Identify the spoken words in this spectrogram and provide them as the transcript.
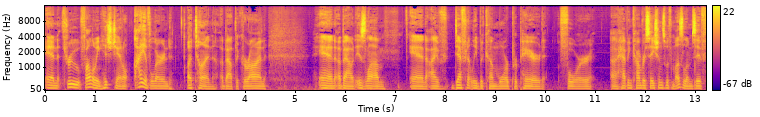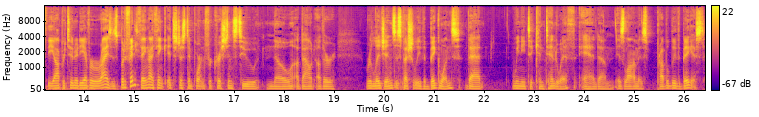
And through following his channel, I have learned a ton about the Quran and about Islam and I've definitely become more prepared for uh, having conversations with Muslims if the opportunity ever arises. But if anything, I think it's just important for Christians to know about other religions, especially the big ones that we need to contend with, and um, Islam is probably the biggest.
